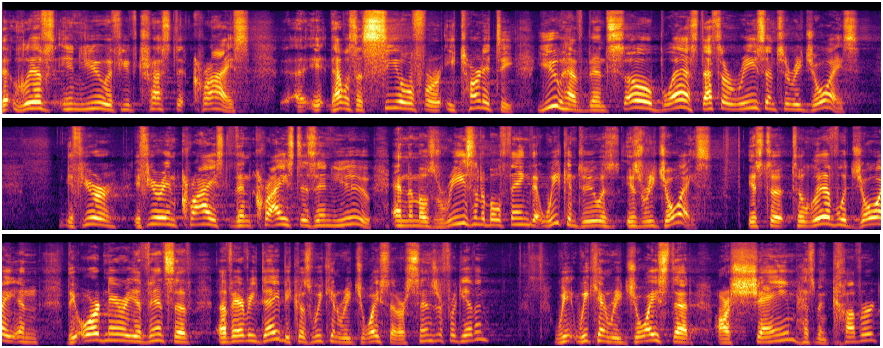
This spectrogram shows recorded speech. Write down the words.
that lives in you if you've trusted Christ. Uh, it, that was a seal for eternity. You have been so blessed. That's a reason to rejoice. If you're, if you're in Christ, then Christ is in you. And the most reasonable thing that we can do is, is rejoice, is to, to live with joy in the ordinary events of, of every day because we can rejoice that our sins are forgiven we, we can rejoice that our shame has been covered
